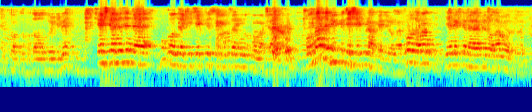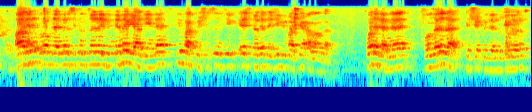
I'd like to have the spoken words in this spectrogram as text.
Türk toplumunda olduğu gibi eşlerinizin de bu konudaki çektiği sıkıntıları unutmamak lazım. Onlar da büyük bir teşekkür hak ediyorlar. Çoğu zaman yemekte beraber olamıyorsunuz. Ailenin problemleri, sıkıntıları gündeme geldiğinde bir bakmışsınız ki eş gazeteci bir başka alanda. O nedenle onları da teşekkürlerimi sunuyorum.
